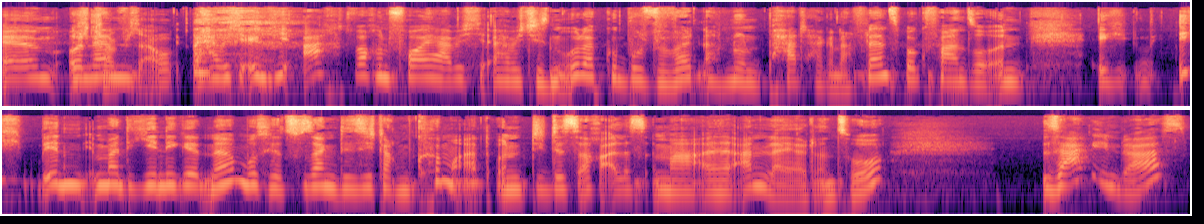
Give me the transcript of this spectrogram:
Ähm, und Ich dann glaub, ich habe ich irgendwie acht Wochen vorher habe ich, habe ich diesen Urlaub gebucht. Wir wollten auch nur ein paar Tage nach Flensburg fahren so und ich, ich bin immer diejenige, ne, muss ich dazu sagen, die sich darum kümmert und die das auch alles immer äh, anleiert und so. Sag ihm das.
